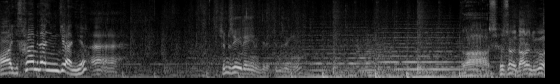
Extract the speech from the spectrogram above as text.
아, 이게 사람이 다니는 길 아니에요? 예, 예. 짐승이 다니는 길에 짐승이. 와 세상에 나는 이거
